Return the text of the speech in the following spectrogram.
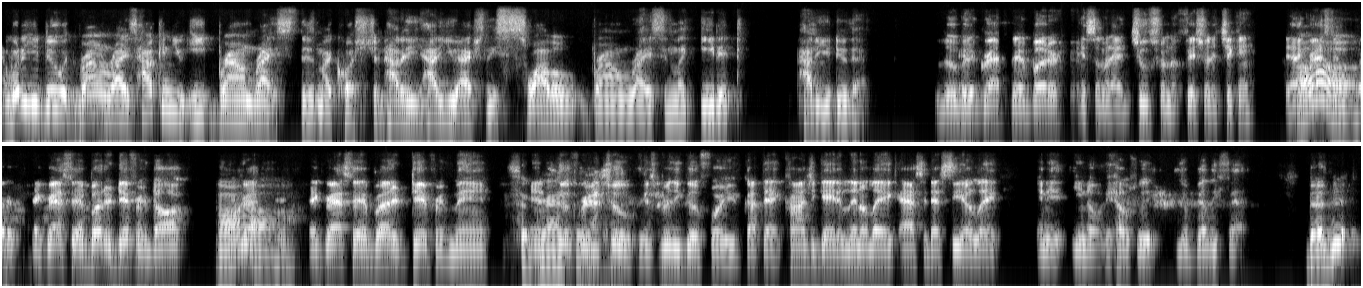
And what do you do with brown rice? How can you eat brown rice? Is my question. How do you, how do you actually swallow brown rice and like eat it? How do you do that? a little bit of grass fed butter and some of that juice from the fish or the chicken. Yeah, that, oh. grass fed butter, that grass fed butter different, dog. Oh. That grass fed butter different, man. So it's good for you too. It's really good for you. Got that conjugated linoleic acid, that CLA, and it you know it helps with your belly fat. Does it?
